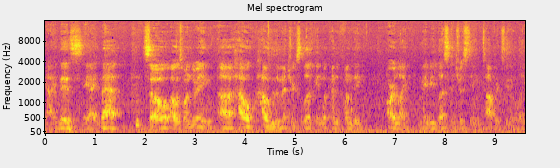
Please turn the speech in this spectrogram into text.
AI this, AI that. So I was wondering uh, how how do the metrics look and what kind of funding are like maybe less interesting topics, you know, like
